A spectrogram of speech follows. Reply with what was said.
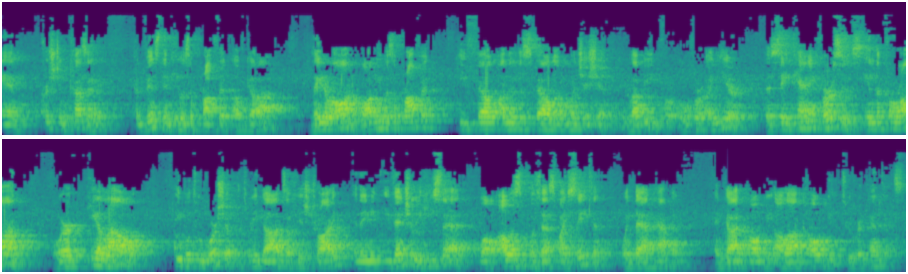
and Christian cousin convinced him he was a prophet of God. Later on, while he was a prophet, he fell under the spell of a magician, Labid, for over a year. The satanic verses in the Quran, where he allowed people to worship the three gods of his tribe, and then eventually he said, Well, I was possessed by Satan when that happened. And God called me, Allah called me to repentance.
